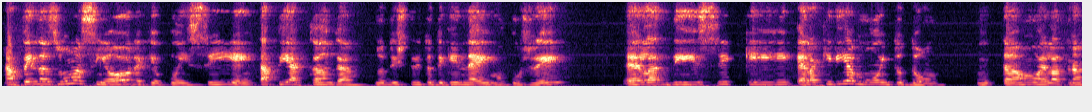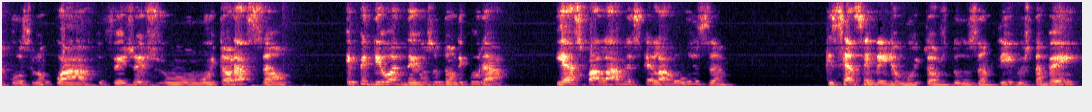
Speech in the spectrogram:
Apenas uma senhora que eu conheci em Tapiacanga, no distrito de Guiné e Mucugê, ela disse que ela queria muito dom. Então, ela trancou-se no quarto, fez jejum, muita oração e pediu a Deus o dom de curar. E as palavras que ela usa que se assemelham muito aos dos antigos também,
